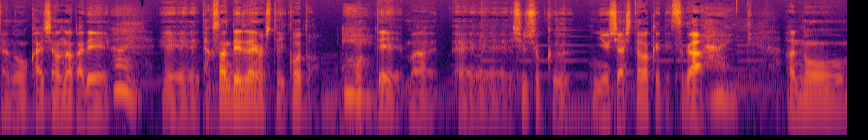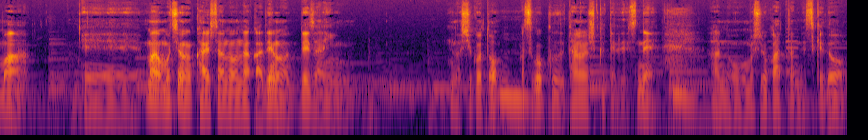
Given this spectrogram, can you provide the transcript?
あの会社の中で、はい、えーたくさんデザインをしていこうとええ。思って、まあえー就職入社したわけですが、はい、あのまあえーまあ、もちろん会社の中でのデザインの仕事、うん。まあすごく楽しくてですねはい、あの面白かったんですけど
